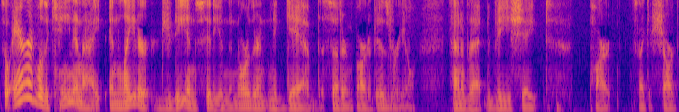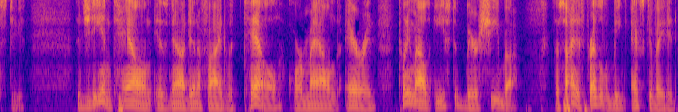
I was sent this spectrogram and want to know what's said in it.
So Arad was a Canaanite and later Judean city in the northern Negev, the southern part of Israel, kind of that V-shaped part. Looks like a shark's tooth. The Judean town is now identified with Tel, or Mound Arad, 20 miles east of Beersheba. The site is presently being excavated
